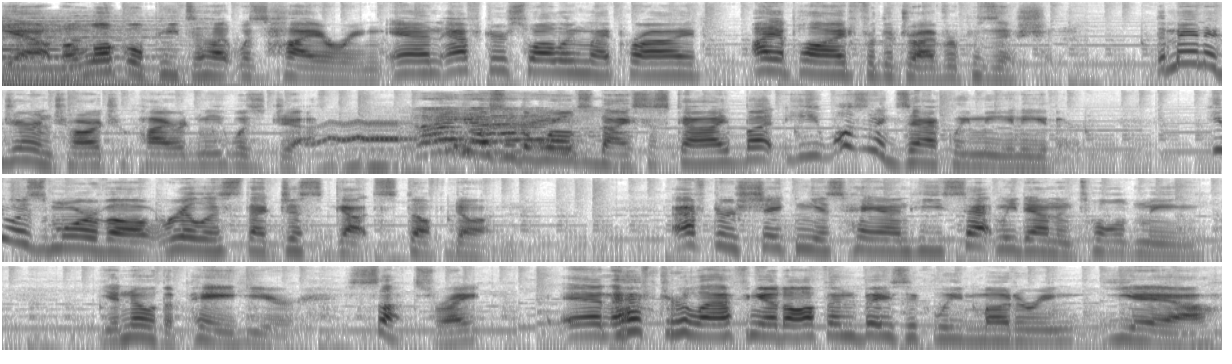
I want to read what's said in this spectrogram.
Yeah, the local Pizza Hut was hiring, and after swallowing my pride, I applied for the driver position. The manager in charge who hired me was Jeff. He wasn't the world's nicest guy, but he wasn't exactly mean either. He was more of a realist that just got stuff done. After shaking his hand, he sat me down and told me, You know the pay here. Sucks, right? And after laughing it off and basically muttering, Yeah,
